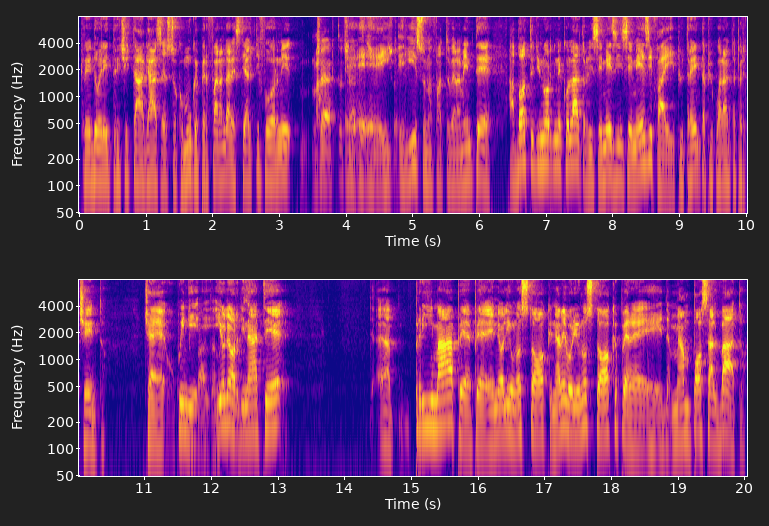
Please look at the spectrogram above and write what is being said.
credo elettricità, gas, adesso comunque per far andare sti alti forni... Certo, certo, e, certo, e- certo. e lì sono fatto veramente a botte di un ordine con l'altro di sei mesi in sei mesi fai più 30 più 40% cioè quindi Infatti, io ne ho ordinate eh, prima per, per- ne ho lì uno stock ne avevo lì uno stock per, e mi ha un po' salvato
